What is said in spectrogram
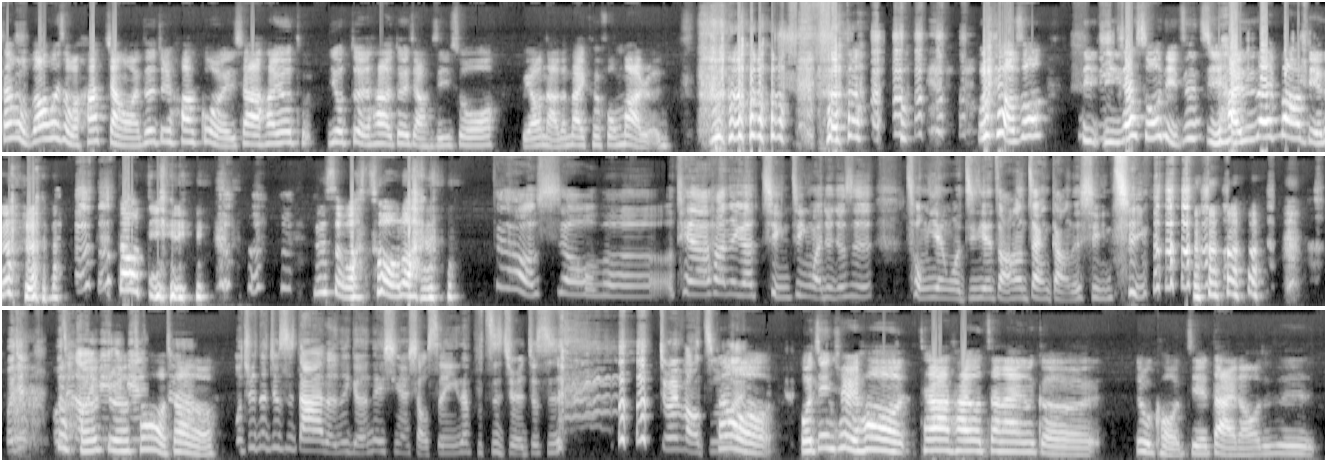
但我不知道为什么他讲完这句话过了一下，他又突又对着他的对讲机说：“不要拿着麦克风骂人。”我想说，你你在说你自己，还是在骂别的人呢、到底是什么错乱？太好笑了！天啊，他那个情境完全就是重演我今天早上站岗的心情。我今天我今天早我就上一边一边觉得超好笑的。我觉得就是大家的那个内心的小声音，在不自觉就是就会跑出来。我进去以后，他他又站在那个入口接待，然后就是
